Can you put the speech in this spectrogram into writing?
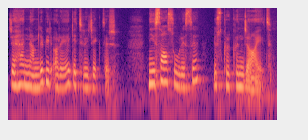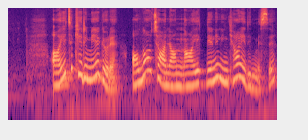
cehennemde bir araya getirecektir. Nisa suresi 140. ayet. Ayet-i kerimeye göre allah Teala'nın ayetlerinin inkar edilmesi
